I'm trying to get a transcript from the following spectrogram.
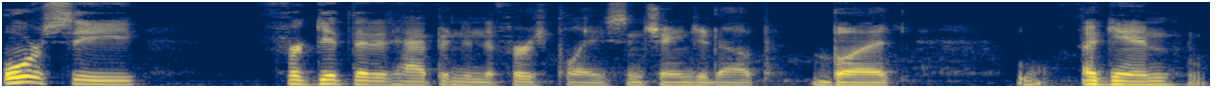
or C forget that it happened in the first place and change it up. But again,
